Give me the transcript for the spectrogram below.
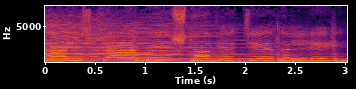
Як нешта яскраве, што вядзе далей,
